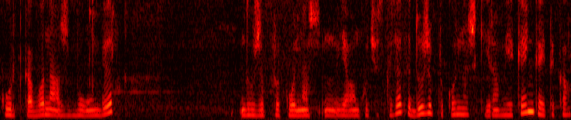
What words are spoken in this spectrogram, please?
куртка, вона ж бомбер. Дуже прикольна, я вам хочу сказати, дуже прикольна шкіра. М'якенька і така,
